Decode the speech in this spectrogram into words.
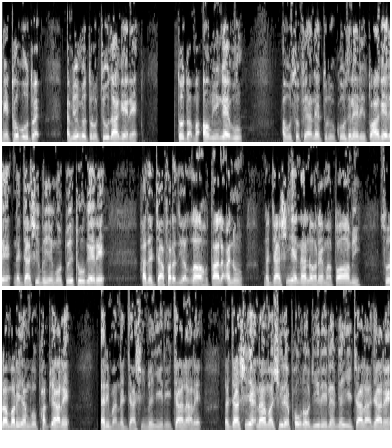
နှင်ထုတ်ဖို့အတွက်အမျိုးမျိုးသူတို့ကြိုးစားခဲ့တဲ့သို့တော့မအောင်မြင်ခဲ့ဘူးအဘူဆူဖီယန်နဲ့သူတို့ကိုယ်စားလှယ်တွေတွားခဲ့တဲ့နဂျာရှိဘယင်ကိုတွေးထိုးခဲ့တဲ့ဟာဒဂျာဖာရဒီအလ္လာဟူတာလာအန်နူနဂျာရှိရဲ့နန်းတော်ထဲမှာတွားပြီးဆူရာမရိယမ်ကိုဖတ်ပြတဲ့အဲ့ဒီမှာနဂျာရှိမျက်ရည်တွေကျလာတဲ့နဂျာရှိရဲ့အနားမှာရှိတဲ့ဖုံးတော်ကြီးတွေလည်းမျက်ရည်ကျလာကြတဲ့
